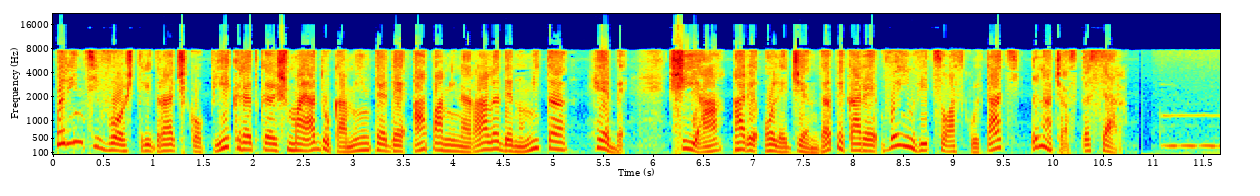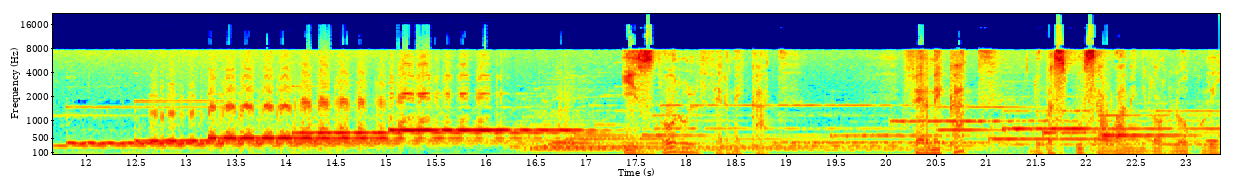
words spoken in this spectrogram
Părinții voștri, dragi copii, cred că își mai aduc aminte de apa minerală denumită Hebe. Și ea are o legendă pe care vă invit să o ascultați în această seară. Izvorul fermecat Fermecat, după spusa oamenilor locului,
